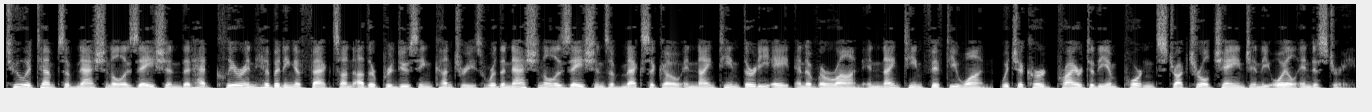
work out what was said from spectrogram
Two attempts of nationalization that had clear inhibiting effects on other producing countries were the nationalizations of Mexico in 1938 and of Iran in 1951, which occurred prior to the important structural change in the oil industry.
